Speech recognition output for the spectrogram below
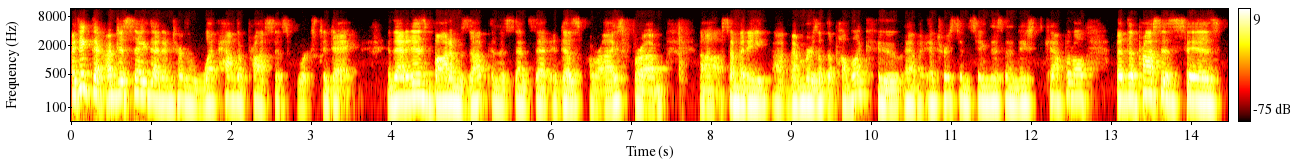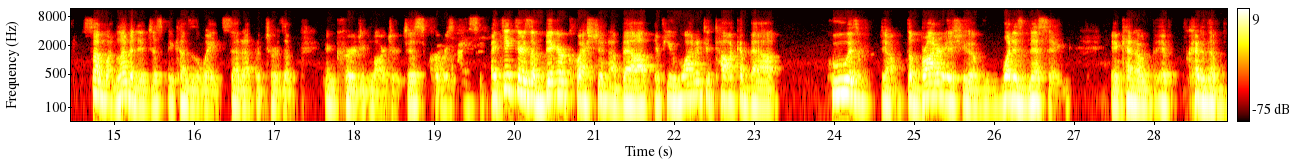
I think that I'm just saying that in terms of what how the process works today, and that it is bottoms up in the sense that it does arise from uh, somebody, uh, members of the public who have an interest in seeing this in the nation's capital. But the process is somewhat limited just because of the way it's set up in terms of encouraging larger discourse. I. I think there's a bigger question about if you wanted to talk about who is, you know, the broader issue of what is missing and kind of if kind of the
